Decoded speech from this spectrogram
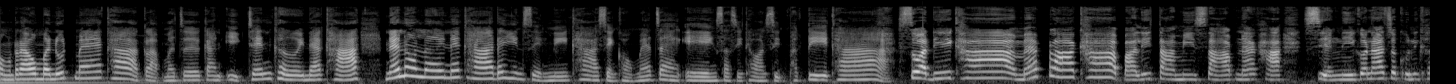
ของเรามนุษย์แม่ค่ะ กลับมาเจอกันอีกเช่นเคยนะคะ แน่นอนเลยนะคะ ได้ยินเสียงนี้ค่ะ เสียงของแม่แจงเองสัสิธรสินพักดีค่ะ สวัสดีค่ะ แม่ปลาค่ะ ปาลิตามีทรัพย์นะคะ เสียงนี้ก็น่าจะคุ้นเค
